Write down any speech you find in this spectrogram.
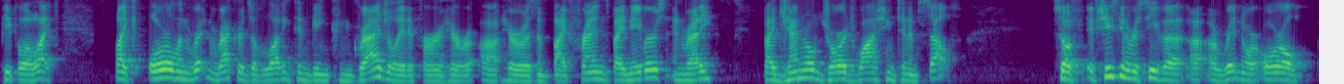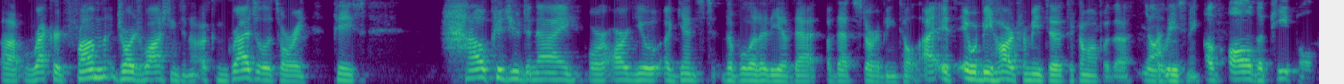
people alike, like oral and written records of Ludington being congratulated for her hero, uh, heroism by friends, by neighbors, and ready by General George Washington himself. So if, if she's going to receive a, a, written or oral uh, record from George Washington, a congratulatory piece, how could you deny or argue against the validity of that of that story being told? I, it would be hard for me to, to come up with a, no, a reasoning. Mean, of all the people,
